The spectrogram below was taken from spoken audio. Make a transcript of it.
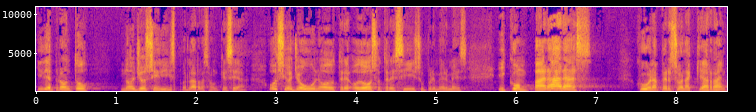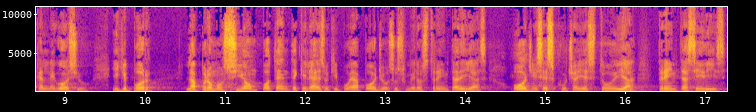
y de pronto no oyó CDs por la razón que sea, o si oyó uno o, dos o tres CDs su primer mes, y compararas con una persona que arranca el negocio y que por la promoción potente que le a su equipo de apoyo sus primeros 30 días, oye, se escucha y estudia 30 CDs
